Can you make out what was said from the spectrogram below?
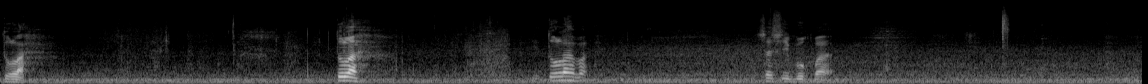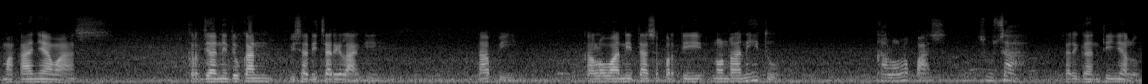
Itulah. Itulah. Itulah, Pak. Saya sibuk, Pak. Makanya mas, kerjaan itu kan bisa dicari lagi. Tapi kalau wanita seperti Non Rani itu, kalau lepas susah cari gantinya loh.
